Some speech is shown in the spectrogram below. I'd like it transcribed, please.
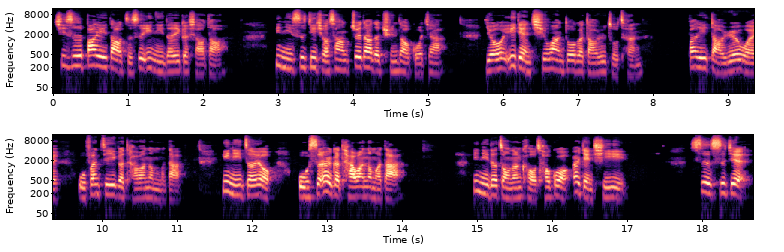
其实巴厘岛只是印尼的一个小岛。印尼是地球上最大的群岛国家，由1.7万多个岛屿组成。巴厘岛约为五分之一个台湾那么大，印尼则有五十二个台湾那么大。印尼的总人口超过二点七亿，是世界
